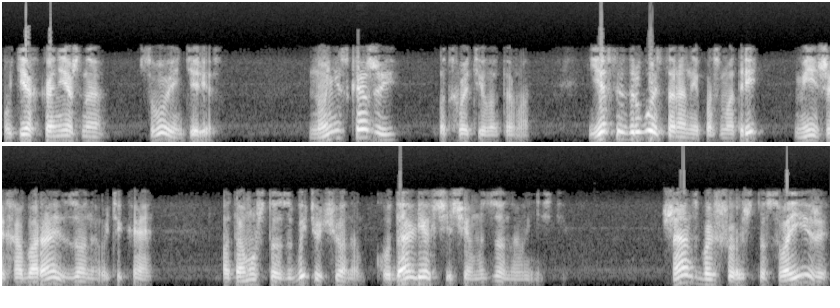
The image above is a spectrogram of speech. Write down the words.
У тех, конечно, свой интерес. Но не скажи. — подхватил атаман. «Если с другой стороны посмотреть, меньше хабара из зоны утекает, потому что сбыть ученым куда легче, чем из зоны вынести. Шанс большой, что свои же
